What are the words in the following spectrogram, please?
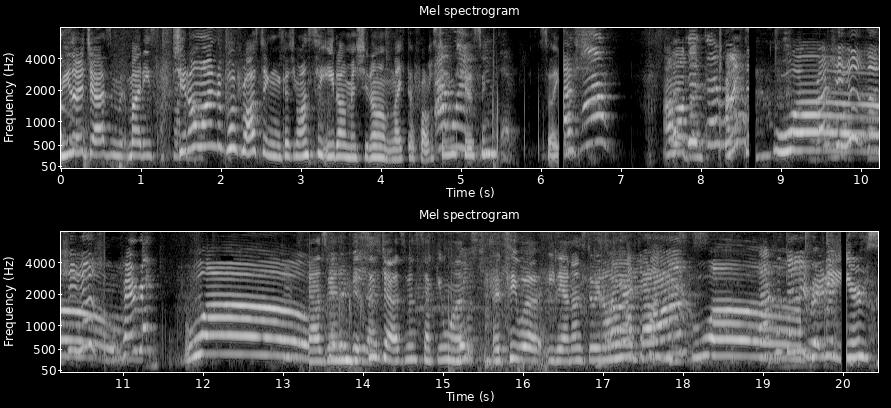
These are Jasmine Maris. She don't want to put frosting because she wants to eat them and she don't like the frosting. She was saying. So yeah. I'm not done. I like this. Whoa! She used the, uh, she used parrot. Whoa! Jasmine, this is Jasmine's second one. Let's see what Ileana's doing on here. Whoa! Pretty ears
